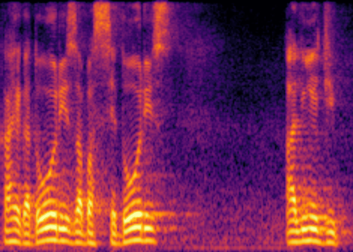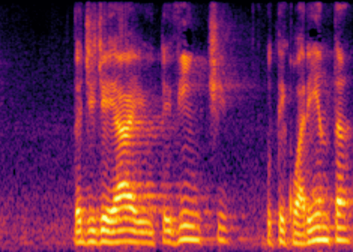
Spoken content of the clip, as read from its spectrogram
carregadores, abastecedores, a linha de, da DJI, o T20, o T40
